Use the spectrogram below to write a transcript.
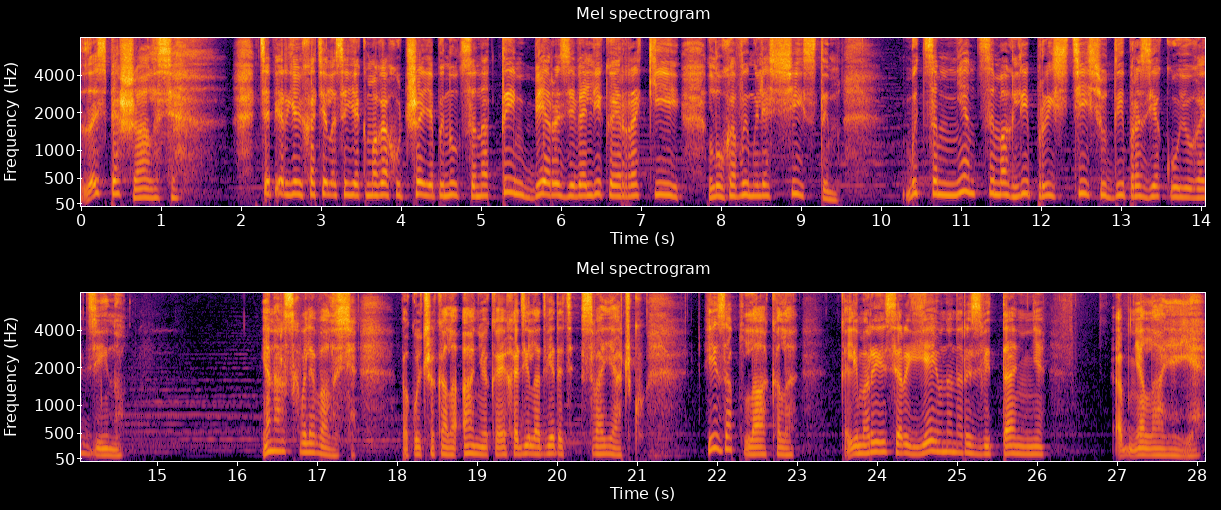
заспяшалася. Цяпер ёй хацелася як мага хутчэй апынуцца на тым беразе вялікай ракі, лугавым і лясістым. Быццам немцы маглі прыйсці сюды праз якую гадзіну. Яна расхвалявалася, пакуль чакала Аню, якая хадзіла адведаць сваячку, і заплакала, калі Марыя Сергеевна на развітанне абняла яе.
